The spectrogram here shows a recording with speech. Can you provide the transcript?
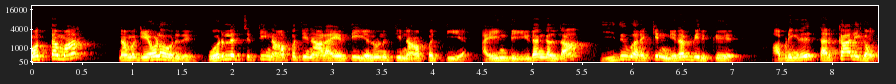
மொத்தமாக நமக்கு எவ்வளோ வருது? ஒரு லட்சத்தி நாற்பத்தி நாலாயிரத்தி எழுநூற்றி நாற்பத்தி ஐந்து இடங்கள் தான் இது வரைக்கும் நிரம்பியிருக்கு அப்படிங்கிறது தற்காலிகம்.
